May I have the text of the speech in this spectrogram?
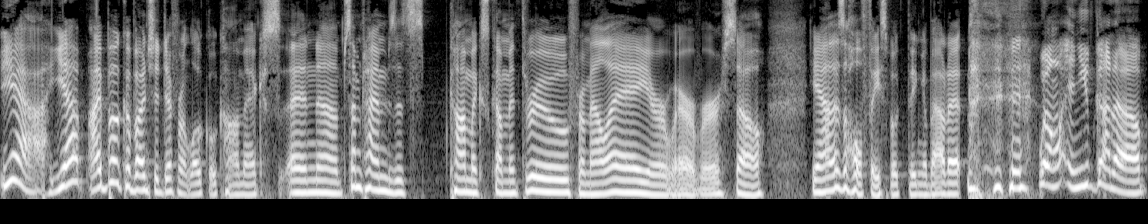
Yeah, yep. I book a bunch of different local comics, and um, sometimes it's comics coming through from LA or wherever. So, yeah, there's a whole Facebook thing about it. Well, and you've got a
